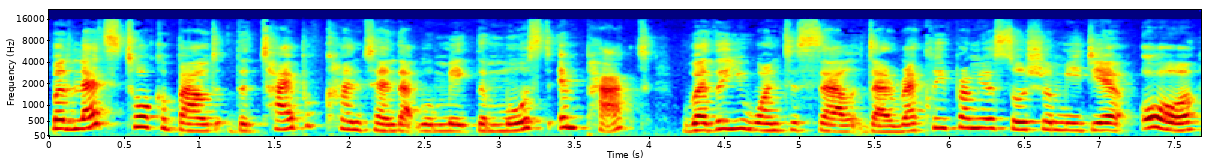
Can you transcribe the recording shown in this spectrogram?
But let's talk about the type of content that will make the most impact whether you want to sell directly from your social media or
